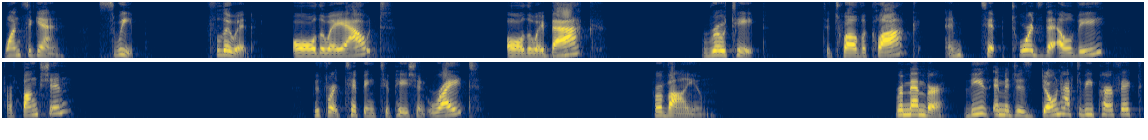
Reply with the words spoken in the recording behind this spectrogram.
Once again, sweep, fluid, all the way out, all the way back, rotate to 12 o'clock, and tip towards the LV for function before tipping to patient right for volume. Remember, these images don't have to be perfect.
